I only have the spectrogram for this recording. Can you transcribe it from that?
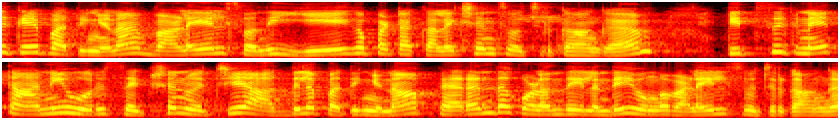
கிட்ஸுக்கே பார்த்தீங்கன்னா வளையல்ஸ் வந்து ஏகப்பட்ட கலெக்ஷன்ஸ் வச்சுருக்காங்க. கிட்ஸுக்குனே தனி ஒரு செக்ஷன் வச்சு அதில் பார்த்தீங்கன்னா பிறந்த குழந்தையிலேருந்தே இவங்க வளையல்ஸ் வச்சுருக்காங்க.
